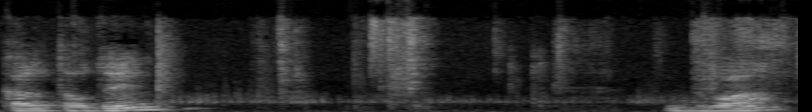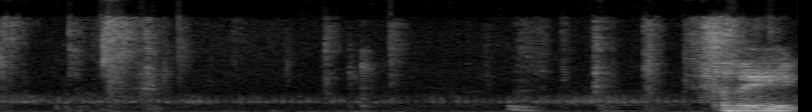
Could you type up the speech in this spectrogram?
Карта 1. 2. 3.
